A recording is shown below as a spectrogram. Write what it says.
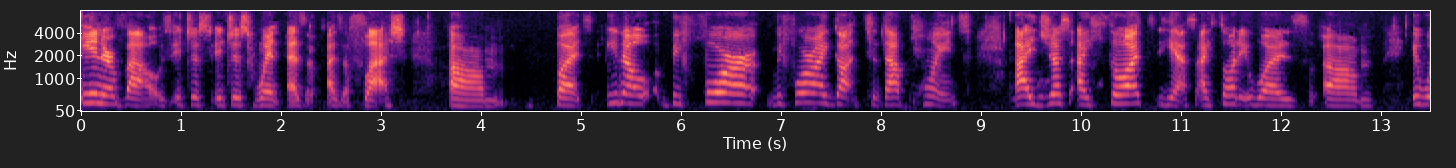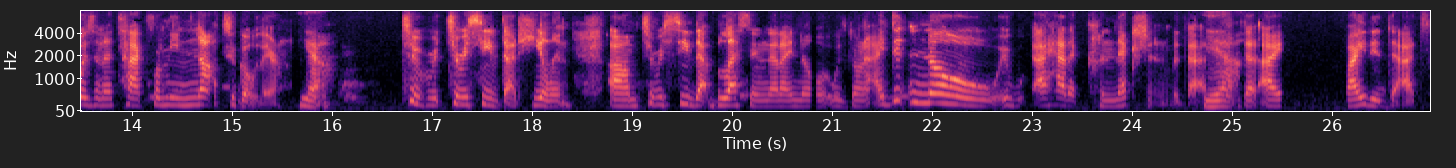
Inner vows. It just it just went as a as a flash. Um, but you know, before before I got to that point, I just I thought yes, I thought it was um, it was an attack for me not to go there Yeah. to re- to receive that healing, um, to receive that blessing that I know it was going to. I didn't know it, I had a connection with that. Yeah. That I invited that.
